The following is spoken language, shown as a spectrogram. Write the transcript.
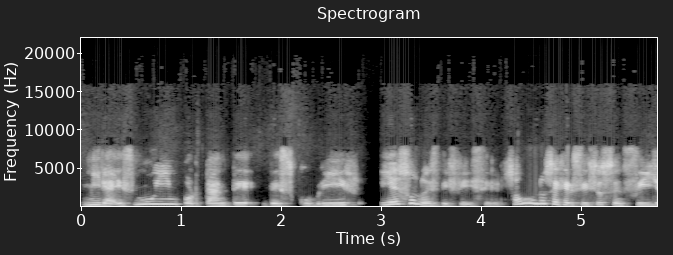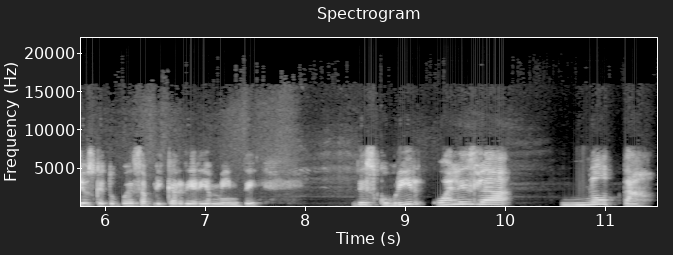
Mira, es muy importante descubrir, y eso no es difícil, son unos ejercicios sencillos que tú puedes aplicar diariamente, descubrir cuál es la nota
